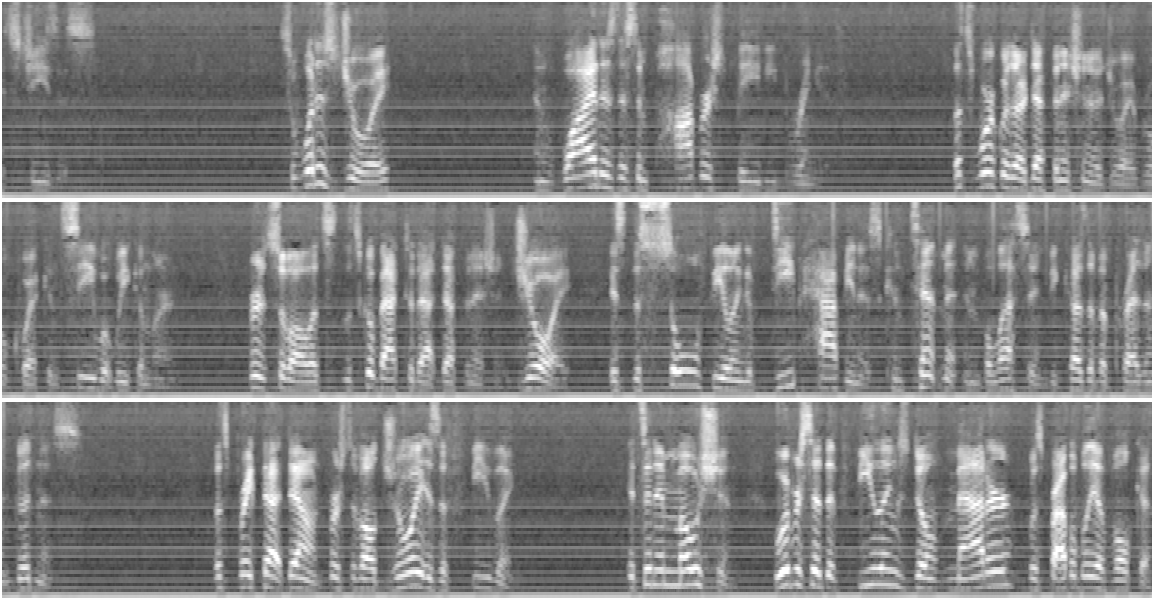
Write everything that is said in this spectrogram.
It's Jesus. So what is joy? And why does this impoverished baby bring it? Let's work with our definition of joy real quick and see what we can learn. First of all, let's let's go back to that definition. Joy is the soul feeling of deep happiness, contentment, and blessing because of a present goodness. Let's break that down. First of all, joy is a feeling. It's an emotion. Whoever said that feelings don't matter was probably a Vulcan.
